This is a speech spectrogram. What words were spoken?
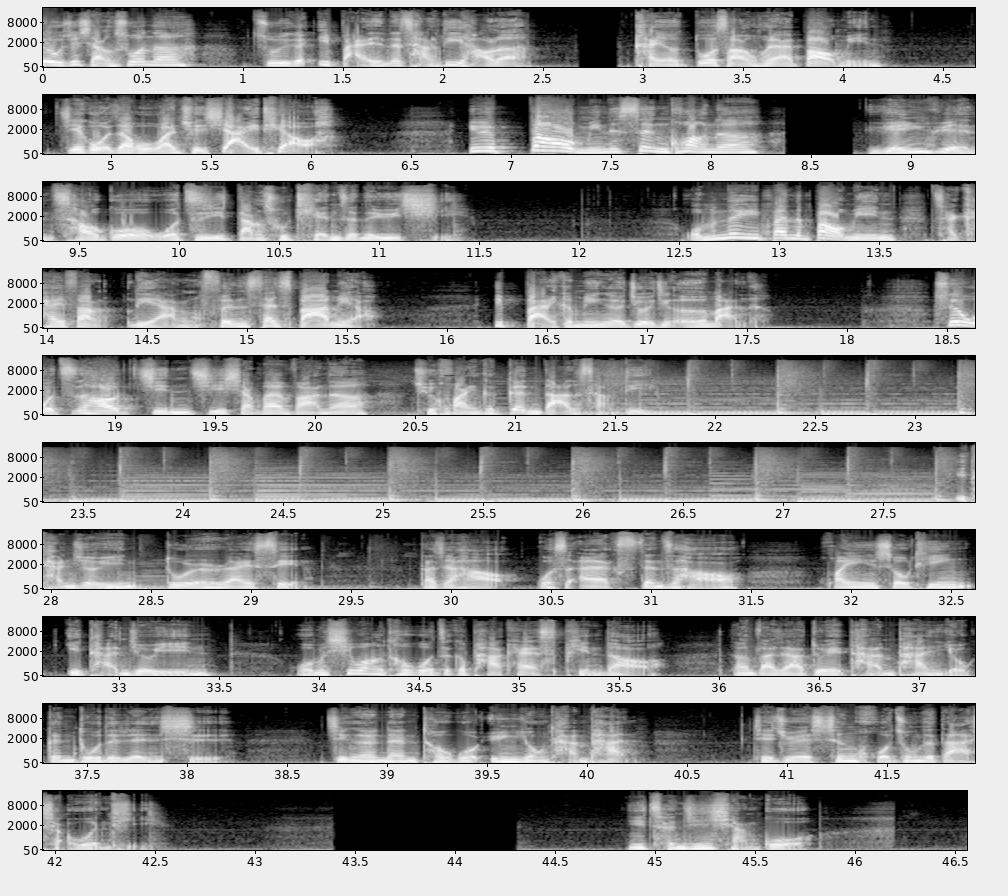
所以我就想说呢，租一个一百人的场地好了，看有多少人会来报名。结果让我完全吓一跳啊！因为报名的盛况呢，远远超过我自己当初天真的预期。我们那一班的报名才开放两分三十八秒，一百个名额就已经额满了，所以我只好紧急想办法呢，去换一个更大的场地。一谈就赢，Do the right thing。大家好，我是 Alex 邓志豪，欢迎收听一谈就赢。我们希望透过这个 Podcast 频道，让大家对谈判有更多的认识，进而能透过运用谈判解决生活中的大小问题。你曾经想过，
